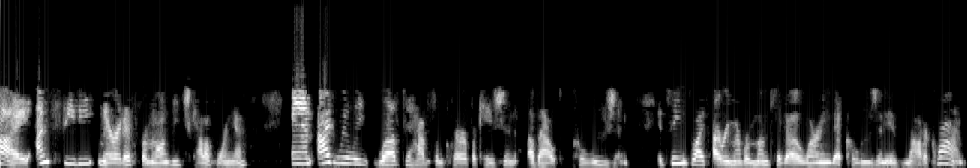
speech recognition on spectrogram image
Hi, I'm Stevie Meredith from Long Beach, California, and I'd really love to have some clarification about collusion. It seems like I remember months ago learning that collusion is not a crime.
